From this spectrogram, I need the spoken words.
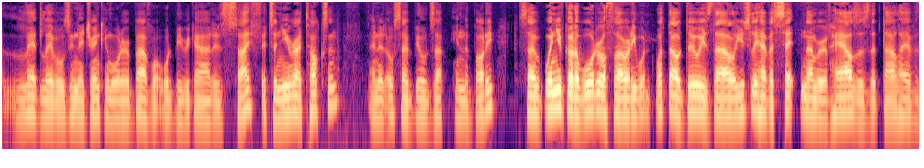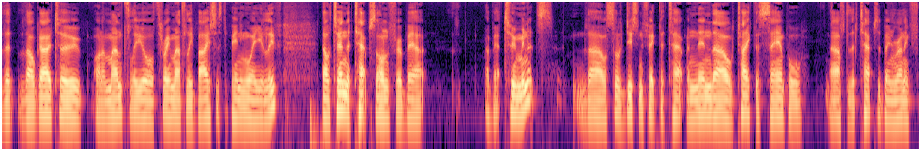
lead levels in their drinking water above what would be regarded as safe. It's a neurotoxin, and it also builds up in the body. So when you've got a water authority, what, what they'll do is they'll usually have a set number of houses that they'll have that they'll go to on a monthly or three monthly basis, depending where you live. They'll turn the taps on for about about two minutes. They'll sort of disinfect the tap, and then they'll take the sample after the taps have been running f-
